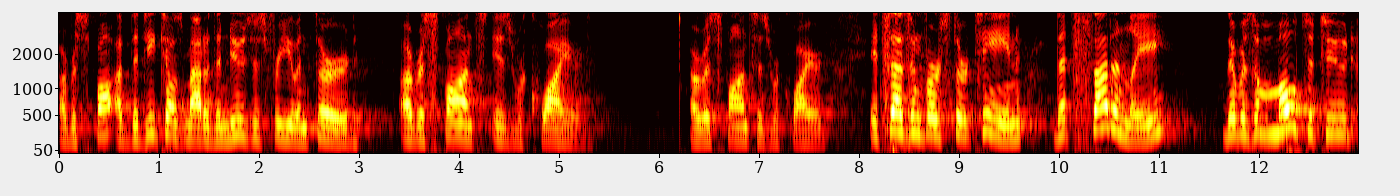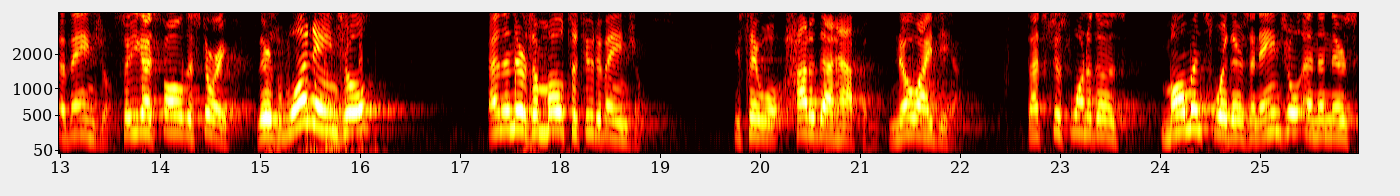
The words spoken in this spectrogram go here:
A respo- uh, the details matter. The news is for you. And third, a response is required. A response is required. It says in verse 13 that suddenly there was a multitude of angels. So you guys follow the story. There's one angel, and then there's a multitude of angels. You say, well, how did that happen? No idea. That's just one of those moments where there's an angel and then there's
